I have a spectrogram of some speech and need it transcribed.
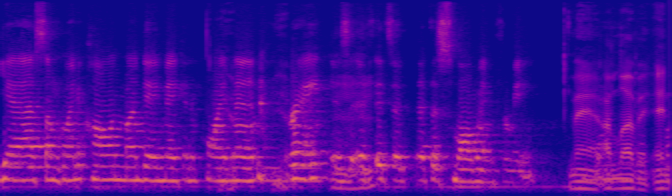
yes i'm going to call on monday and make an appointment right? Is Mm-hmm. it's a that's a small win for me. Man, I love it, and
